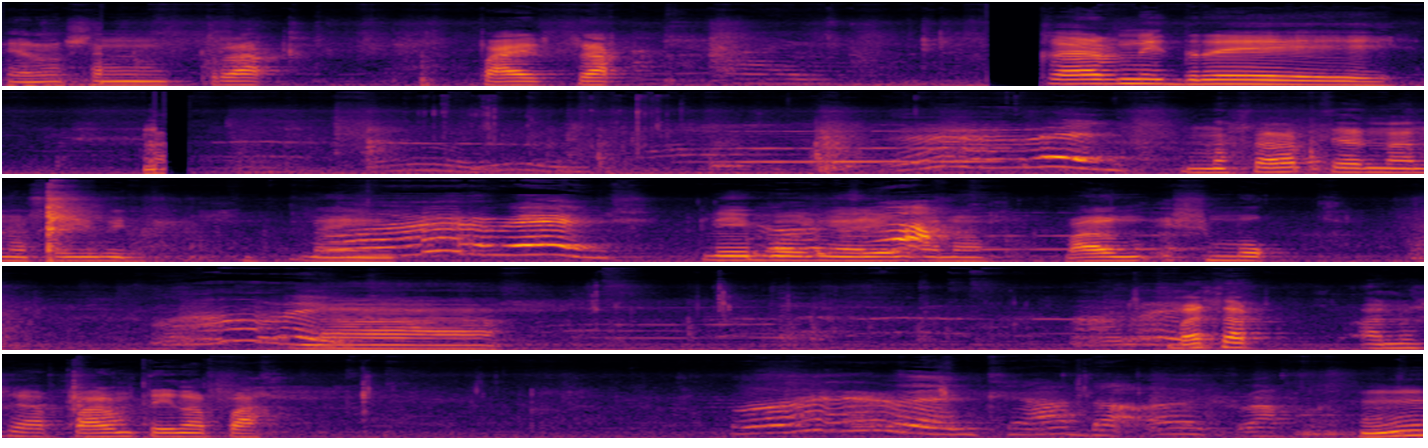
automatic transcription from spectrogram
Meron siyang truck. Fire truck. Carne Dre. Masarap siya na ano, seaweed. May flavor niya yung ano, parang smoke na basta ano siya, parang tinapa. Hmm?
